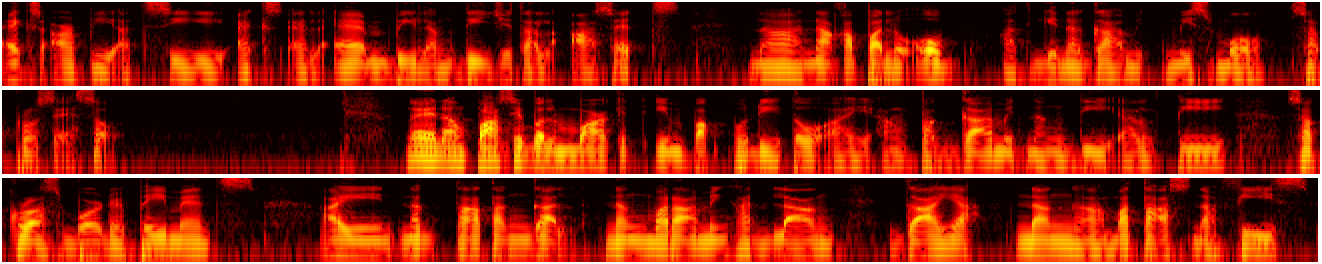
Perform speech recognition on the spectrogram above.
XRP at si XLM bilang digital assets na nakapaloob at ginagamit mismo sa proseso. Ngayon, ang possible market impact po dito ay ang paggamit ng DLT sa cross-border payments ay nagtatanggal ng maraming hadlang gaya ng uh, mataas na fees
